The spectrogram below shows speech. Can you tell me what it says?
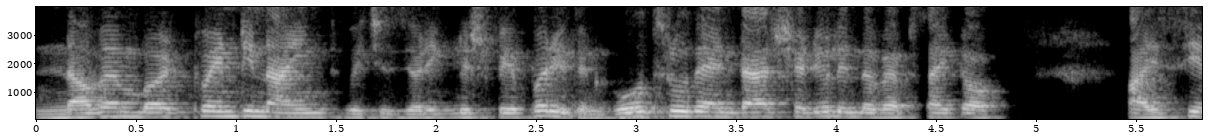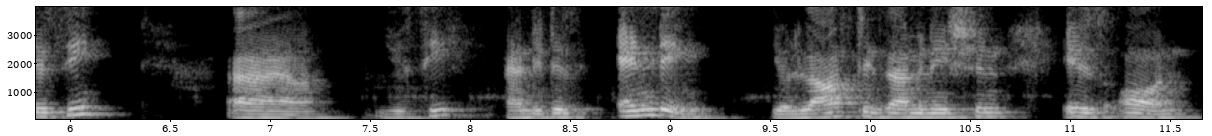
november 29th which is your english paper. You can go through the entire schedule in the website of icse uh, you see, and it is ending. Your last examination is on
